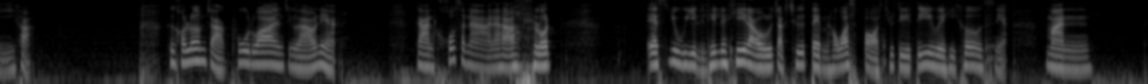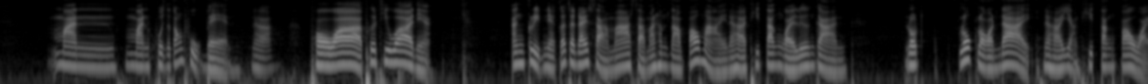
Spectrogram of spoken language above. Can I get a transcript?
นี้ค่ะ คือเขาเริ่มจากพูดว่าจริงๆแล้วเนี่ย การโฆษณานะคะรถ SUV หรือที่ที่เรารู้จักชื่อเต็มนะคะว่า Sport Utility Vehicles เนี่ย มัน มันมันควรจะต้องถูกแบนนะคะเพราะว่าเพื่อที่ว่าเนี่ยอังกฤษเนี่ยก็จะได้สามารถสามารถทำตามเป้าหมายนะคะที่ตั้งไว้เรื่องการลดโลกร้อนได้นะคะอย่างที่ตั้งเป้าไว้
